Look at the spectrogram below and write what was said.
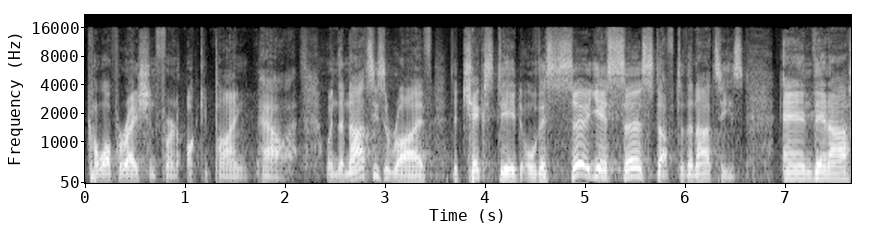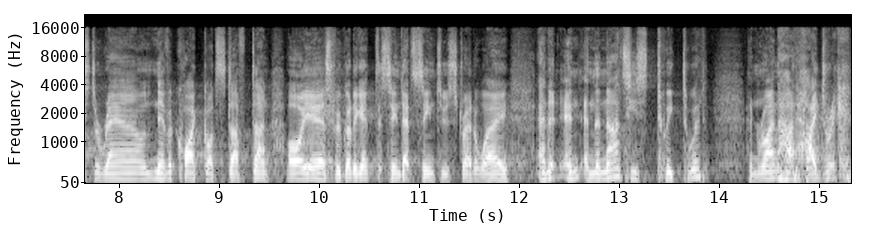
cooperation for an occupying power. When the Nazis arrived, the Czechs did all this sir, yes, sir stuff to the Nazis and then asked around, never quite got stuff done. Oh, yes, we've got to get the scene, that scene to straight away. And, it, and, and the Nazis tweaked to it. And Reinhard Heydrich,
